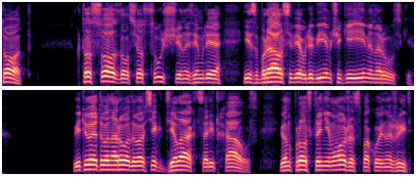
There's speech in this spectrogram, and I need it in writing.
тот, кто создал все сущее на земле, избрал себе в любимчики именно русских? Ведь у этого народа во всех делах царит хаос, и он просто не может спокойно жить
